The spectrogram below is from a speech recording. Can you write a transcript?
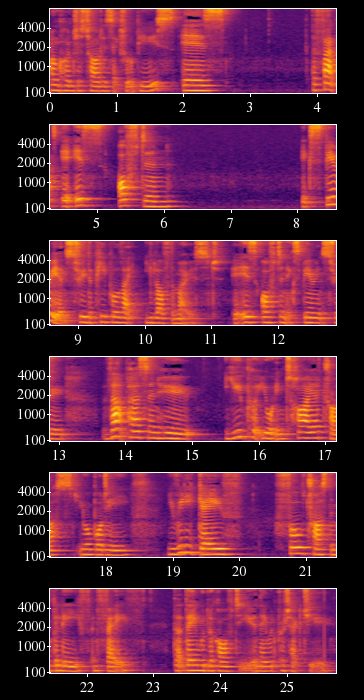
unconscious childhood sexual abuse is the fact it is often experienced through the people that you love the most. It is often experienced through that person who you put your entire trust, your body, you really gave full trust and belief and faith that they would look after you and they would protect you.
